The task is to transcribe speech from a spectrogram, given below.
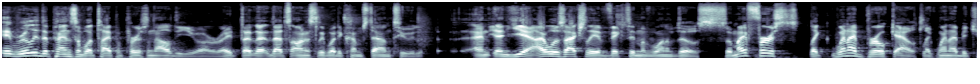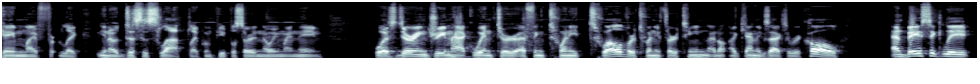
it really depends on what type of personality you are, right? That, that- that's honestly what it comes down to. And and yeah, I was actually a victim of one of those. So my first, like when I broke out, like when I became my like you know this is slapped, like when people started knowing my name, was during DreamHack Winter, I think 2012 or 2013. I don't, I can't exactly recall. And basically,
